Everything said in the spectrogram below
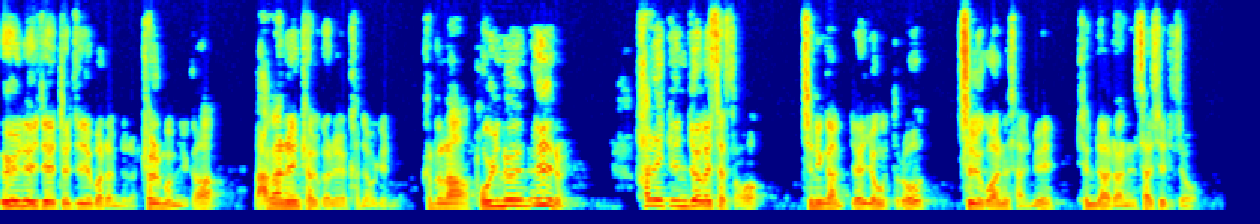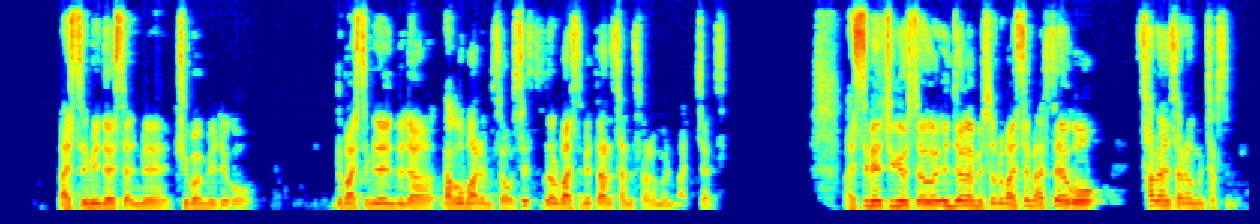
의인의 이제 되지 못합니다. 결 뭡니까? 망하는 결과를 가져오게 됩니다. 그러나 보이는 의인은 하나님께 인정가 있어서 주님과 함께 영원토록 즐거워하는 삶이 된다라는 사실이죠. 말씀이 내 삶의 규범이 되고 내 말씀이 내 인도자라고 말하면서 실제로 말씀에 따라 사는 사람은 맞지 않습니다. 말씀의 중요성을 인정하면서도 말씀을 앞세우고 살아가는 사람은 적습니다.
